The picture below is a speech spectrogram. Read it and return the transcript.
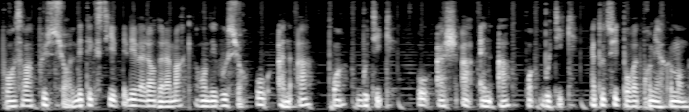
Pour en savoir plus sur les textiles et les valeurs de la marque, rendez-vous sur oana.boutique. O-H-A-N-A. boutique. À tout de suite pour votre première commande.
